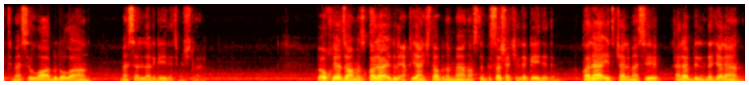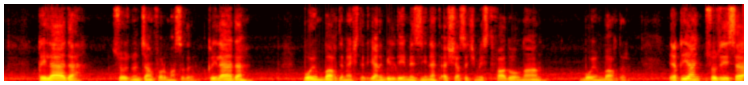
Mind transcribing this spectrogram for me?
etməsi labid olan məsələləri qeyd etmişlər. Və oxuyacağımız Qalaidül İqyan kitabının mənasını qısa şəkildə qeyd edim. Qalaid kəlməsi ərəb dilində gələn qilədə sözünün can formasıdır. Qilədə boyunbağ deməkdir. Yəni bildiyimiz zinət əşyası kimi istifadə olunan boyunbağdır. Eqyan sözü isə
